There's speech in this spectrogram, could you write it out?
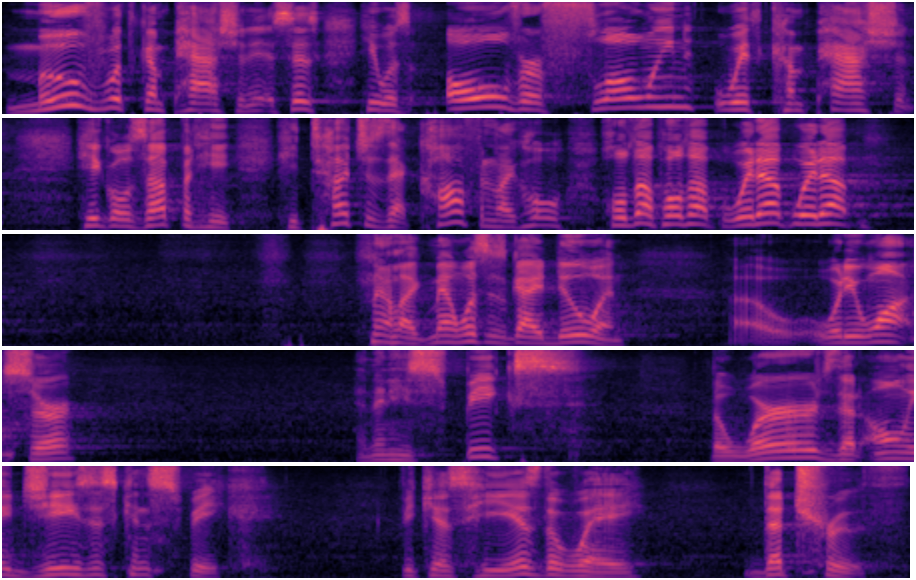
Moved with compassion. It says he was overflowing with compassion. He goes up and he, he touches that coffin, like, hold, hold up, hold up, wait up, wait up. They're like, man, what's this guy doing? Uh, what do you want, sir? And then he speaks the words that only Jesus can speak because he is the way, the truth,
